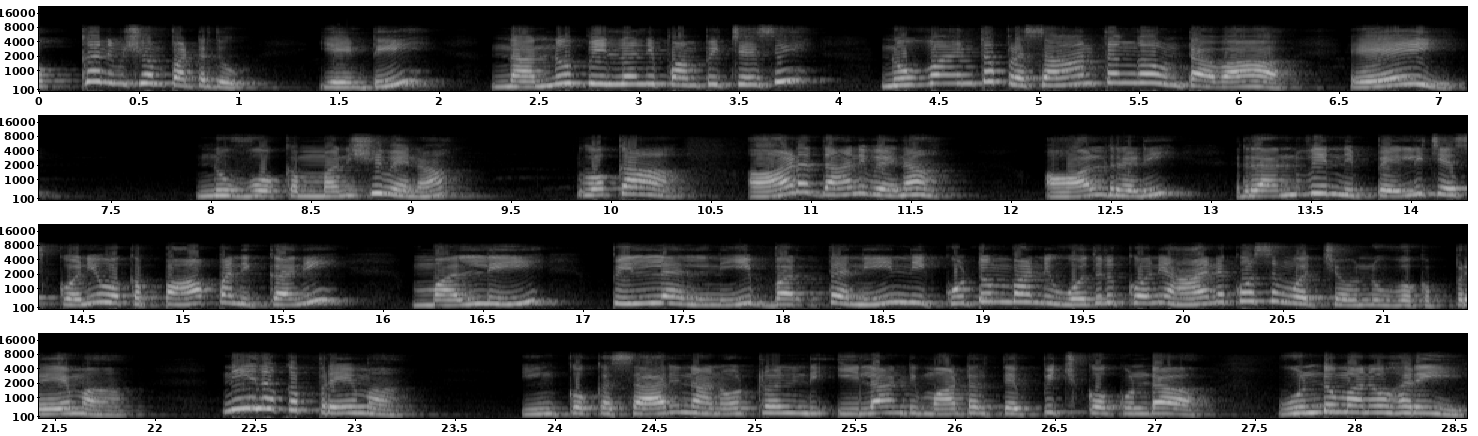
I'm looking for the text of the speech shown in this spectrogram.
ఒక్క నిమిషం పట్టదు. ఏంటి? నన్ను పిల్లల్ని పంపించేసి నువ్వాయనతో ప్రశాంతంగా ఉంటావా? ఏయ్! నువ్వు ఒక మనిషివేనా? ఒక ఆడదానివేనా? ఆల్రెడీ రణ్వీర్ని పెళ్ళి చేసుకొని ఒక పాపని కని మళ్ళీ పిల్లల్ని భర్తని నీ కుటుంబాన్ని వదులుకొని ఆయన కోసం వచ్చావు నువ్వు ఒక ప్రేమ. నీదొక ప్రేమ. ఇంకొకసారి నా నోట్లో నుండి ఇలాంటి మాటలు తెప్పించుకోకుండా ఉండు మనోహరి.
